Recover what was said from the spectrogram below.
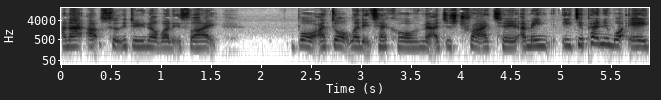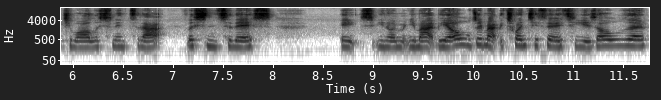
and I absolutely do know what it's like, but I don't let it take over me. I just try to. I mean, depending what age you are listening to that, listening to this, it's you know you might be older, you might be 20, 30 years older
